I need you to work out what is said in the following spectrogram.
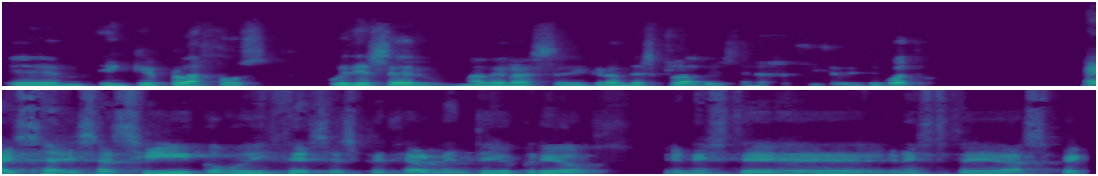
en qué plazos puede ser una de las grandes claves del ejercicio 24. Es, así, como dices, especialmente yo creo en este, en este aspecto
